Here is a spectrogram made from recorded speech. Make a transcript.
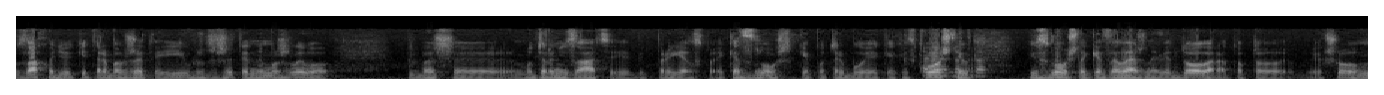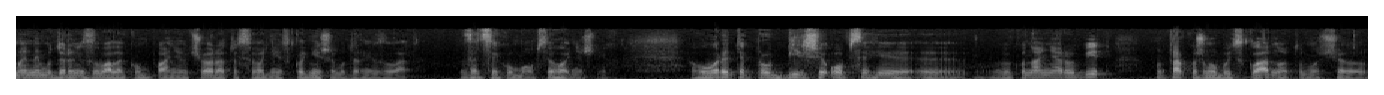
заходів, які треба вжити. І їх вжити неможливо без е, модернізації підприємства, яке знову ж таки потребує якихось коштів і знову ж таки залежне від долара. Тобто, якщо ми не модернізували компанію вчора, то сьогодні складніше модернізувати за цих умов сьогоднішніх. Говорити про більші обсяги е, виконання робіт ну, також, мабуть, складно, тому що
